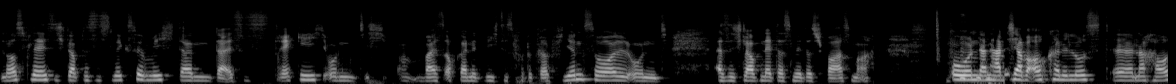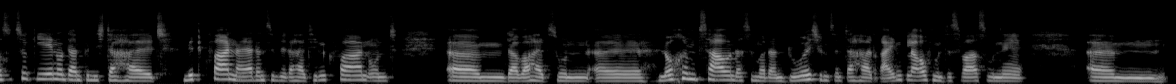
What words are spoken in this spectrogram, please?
Lost Place, ich glaube, das ist nix für mich, dann da ist es dreckig und ich weiß auch gar nicht, wie ich das fotografieren soll und also, ich glaube nicht, dass mir das Spaß macht.“ Und dann hatte ich aber auch keine Lust, äh, nach Hause zu gehen. Und dann bin ich da halt mitgefahren. Na ja, dann sind wir da halt hingefahren. Und, ähm, da war halt so 'n, äh, Loch im Zaun, da sind wir dann durch und sind da halt reingelaufen. Und das war so 'ne, ähm,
